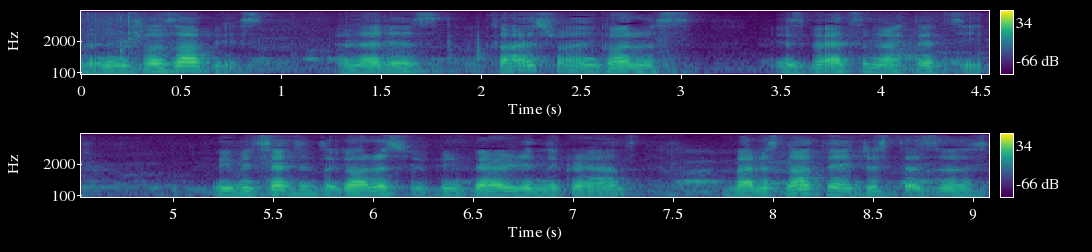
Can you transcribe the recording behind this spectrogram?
the mashal is obvious. And that is, Klal Yisrael and Goddess is better like that seed. We've been sent into Goddess, we've been buried in the ground, but it's not there just as a,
